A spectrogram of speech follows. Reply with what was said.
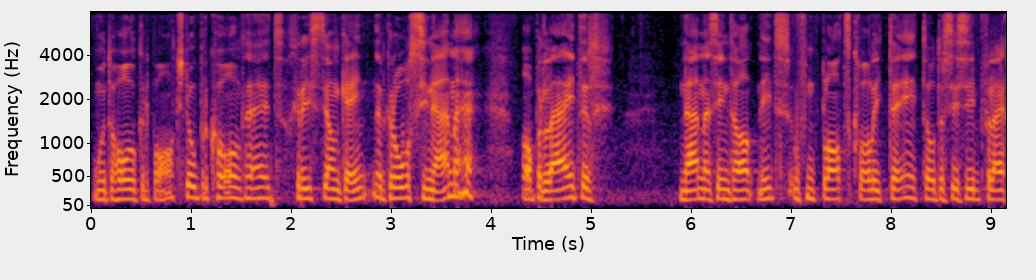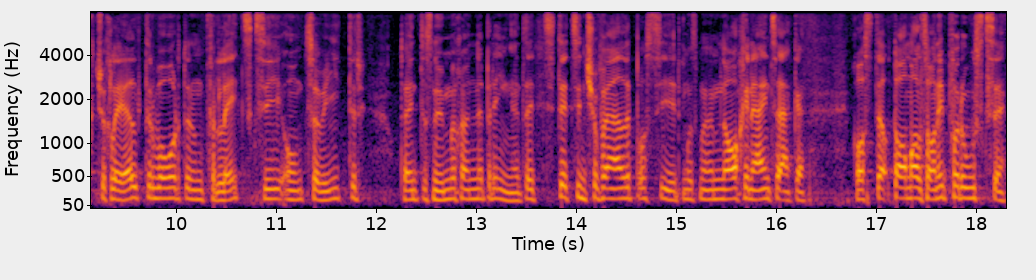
wo der Holger Badstuber geholt hat, Christian Gentner, grosse Namen, aber leider Namen sind halt nicht auf dem Platz Qualität oder sie sind vielleicht schon ein bisschen älter geworden und verletzt und so weiter haben das nicht mehr können bringen. Dort, dort sind schon Fehler passiert, muss man im Nachhinein sagen. Ich habe es damals auch nicht vorausgesehen.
